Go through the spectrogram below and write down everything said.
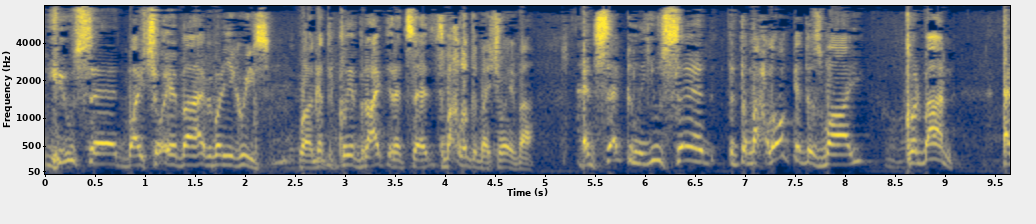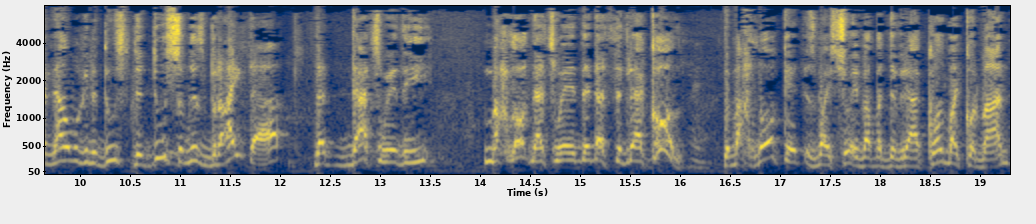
you said by Shoeva, everybody agrees. Well, I got the clear braita that says it's mahloket by Shoeva. And secondly, you said that the mahloket is by Korban. And now we're going to do deduce from this braita that that's where the mahlok, that's where the, that's the v'rakol. The mahloket is by shoeva, but the v'rakol by korban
